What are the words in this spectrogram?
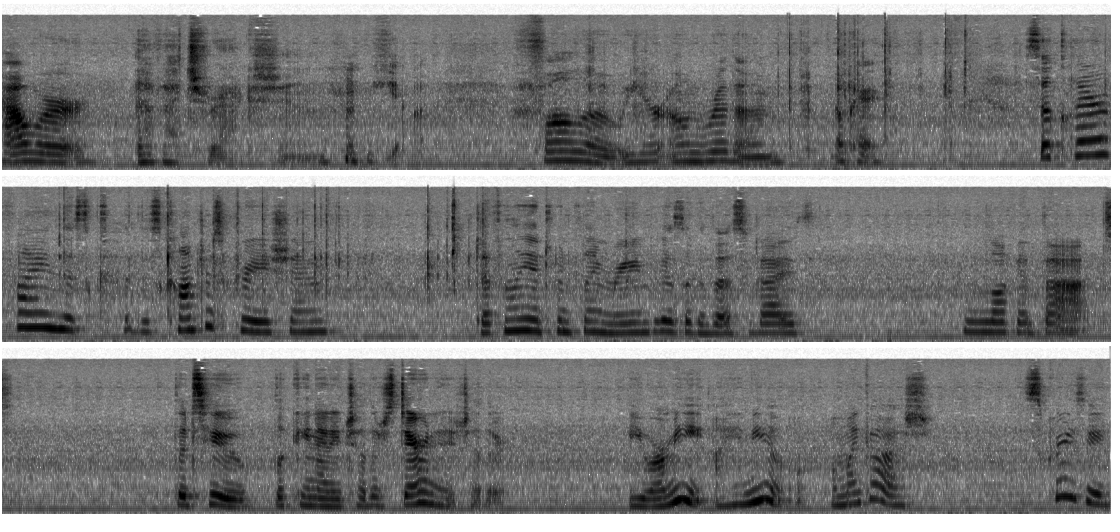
Power of attraction. yeah. Follow your own rhythm. Okay. So clarifying this this conscious creation, definitely a twin flame reading because look at this, guys. Look at that. The two looking at each other, staring at each other. You are me, I am you. Oh my gosh. It's crazy,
